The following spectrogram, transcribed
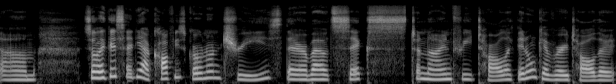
Um, so like I said, yeah, coffee's grown on trees. They're about six to nine feet tall. Like they don't get very tall. They're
